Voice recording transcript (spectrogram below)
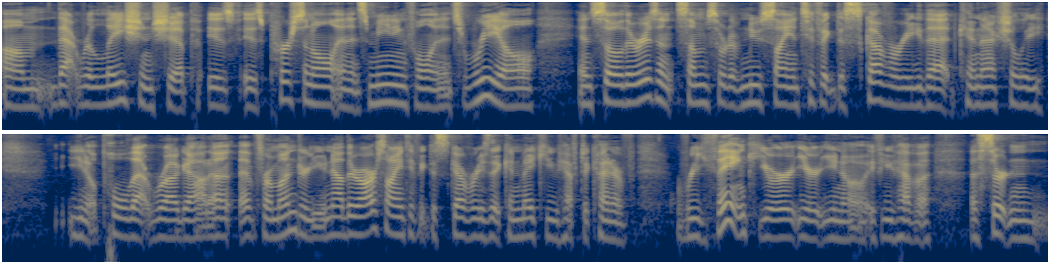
um, that relationship is is personal and it's meaningful and it's real. And so there isn't some sort of new scientific discovery that can actually, you know, pull that rug out uh, from under you. Now there are scientific discoveries that can make you have to kind of rethink your your you know if you have a, a certain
